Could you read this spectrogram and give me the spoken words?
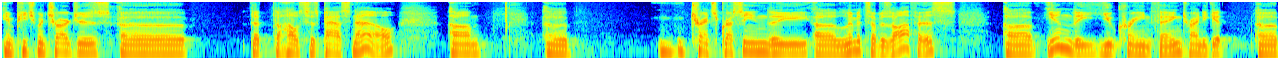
impeachment charges uh, that the House has passed now, um, transgressing the limits of his office in the Ukraine thing, trying to get uh,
